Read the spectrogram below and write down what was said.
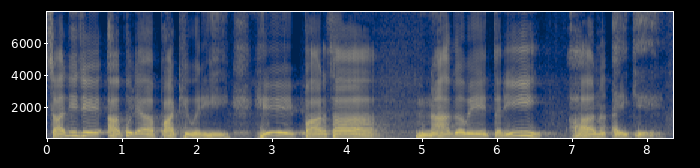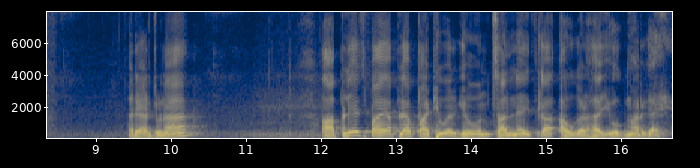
चालीजे आपुल्या पाठीवरी हे पार्था नागवे तरी आन ऐके। अरे अर्जुना आपलेच पाय आपल्या पाठीवर घेऊन चालण्या इतका अवघड हा योग मार्ग आहे.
